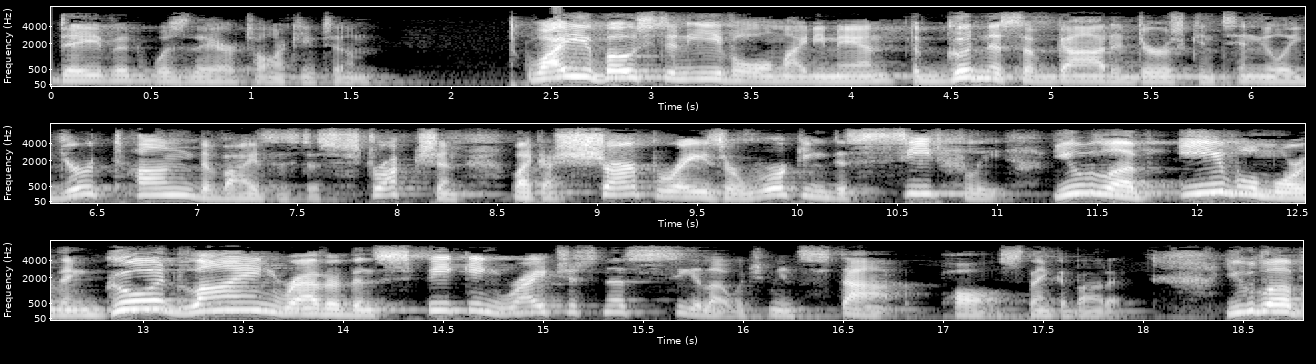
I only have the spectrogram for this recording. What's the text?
David was there talking to him. Why do you boast in evil, Almighty man? The goodness of God endures continually. Your tongue devises destruction like a sharp razor working deceitfully. You love evil more than good, lying rather than speaking righteousness, Selah, which means stop. Pause. Think about it. You love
